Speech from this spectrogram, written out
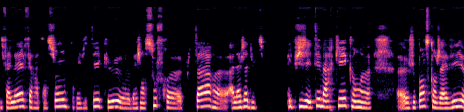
il fallait faire attention pour éviter que ben, j'en souffre plus tard à l'âge adulte. Et puis j'ai été marquée quand, euh, euh, je pense, quand j'avais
